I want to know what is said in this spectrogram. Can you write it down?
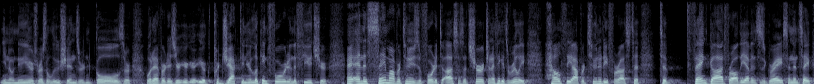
you know, New Year's resolutions or goals or whatever it is. You're, you're, you're projecting, you're looking forward in the future. And, and the same opportunity is afforded to us as a church. And I think it's a really healthy opportunity for us to, to thank God for all the evidences of grace and then say,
